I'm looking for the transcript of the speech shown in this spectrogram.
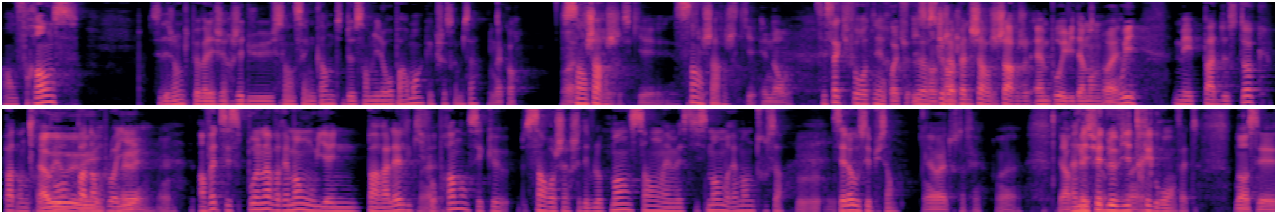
en France, c'est des gens qui peuvent aller chercher du 150, 200 000 euros par mois, quelque chose comme ça. D'accord. Ouais, Sans charge. Ce qui est, Sans charge. Ce qui est énorme. C'est ça qu'il faut retenir. Pourquoi tu dis Alors, sans ce que j'appelle charge, charge, impôt évidemment, Ouais. oui, mais pas de stock, pas d'entrepôt, Ah oui, oui, pas oui, d'employés. En fait, c'est ce point-là vraiment où il y a une parallèle qu'il faut prendre, c'est que sans recherche et développement, sans investissement, vraiment tout ça. Mm, mm. C'est là où c'est puissant. Ouais, ouais, tout à fait. Ouais. Et un effet de levier ouais. très gros en fait. Non, c'est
